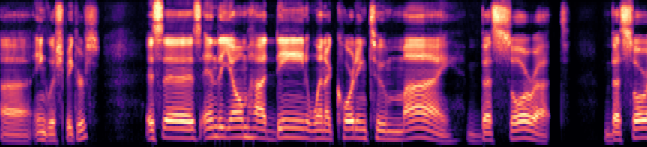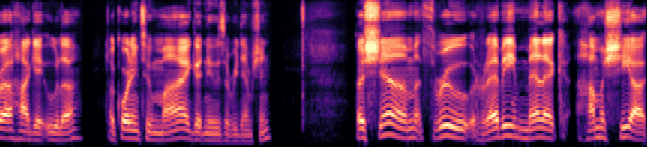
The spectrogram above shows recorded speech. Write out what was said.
uh, English speakers. It says, In the Yom Hadin, when according to my Besorat, Besora Hageula, according to my good news of redemption, Hashem, through Rebbe Melech Hamashiach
